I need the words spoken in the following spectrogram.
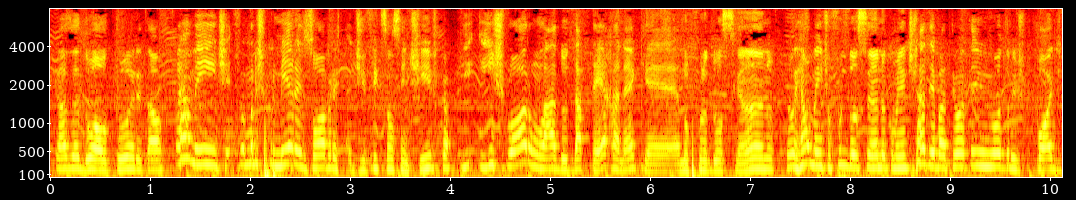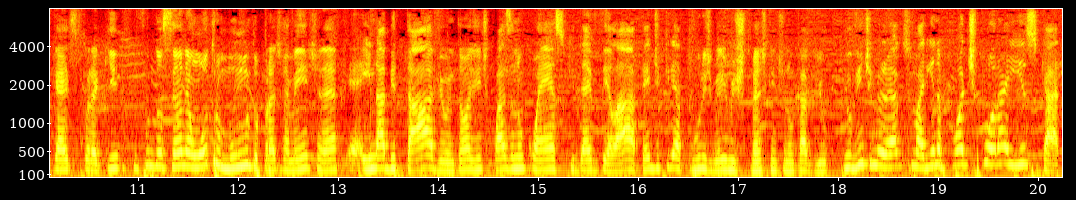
casa do autor e tal. Realmente, foi uma das primeiras obras de ficção científica e, e explora um lado da Terra, né? Que é no fundo do oceano. Então, realmente, o fundo do oceano, como a gente já debateu até em outros podcasts por aqui, o fundo do oceano é um outro mundo, praticamente, né? É inabitável, então a gente quase não conhece o que deve ter lá, até de criaturas mesmo estranhas que a gente nunca viu. E o 20 mil léguas submarina pode explorar isso, cara.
